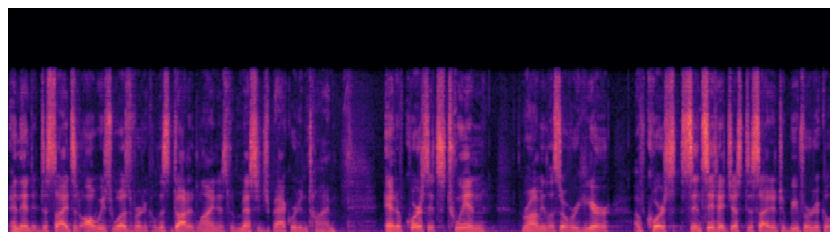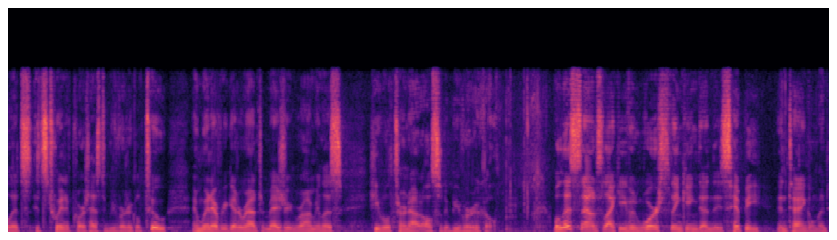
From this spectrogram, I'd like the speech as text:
and then it decides it always was vertical. This dotted line is the message backward in time. And of course, its twin, Romulus over here, of course, since it had just decided to be vertical, its, its twin, of course, has to be vertical too. And whenever you get around to measuring Romulus, he will turn out also to be vertical. Well, this sounds like even worse thinking than this hippie entanglement,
